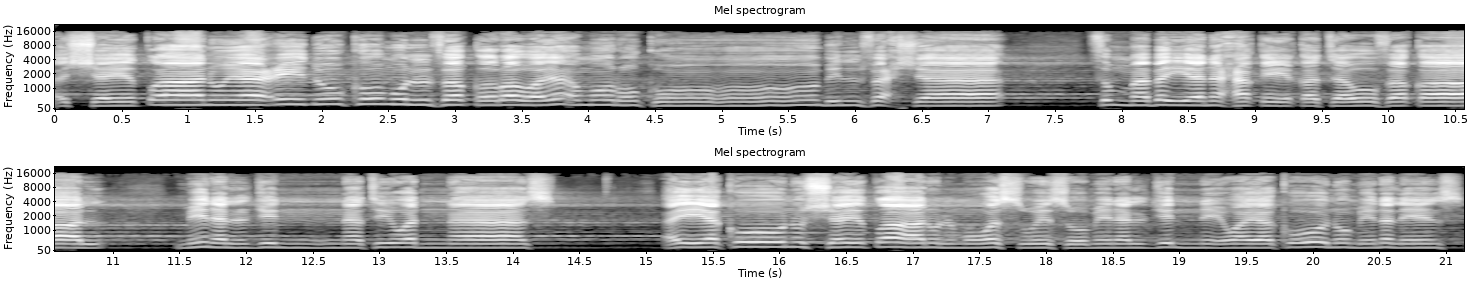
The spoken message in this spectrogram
الشيطان يعدكم الفقر ويأمركم بالفحشاء. ثم بين حقيقته فقال من الجنة والناس أن يكون الشيطان الموسوس من الجن ويكون من الإنس.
